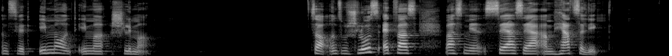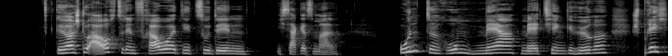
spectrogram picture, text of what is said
und es wird immer und immer schlimmer. So, und zum Schluss etwas, was mir sehr, sehr am Herzen liegt. Gehörst du auch zu den Frauen, die zu den ich sage jetzt mal, unterrum mehr Mädchen gehöre, sprich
